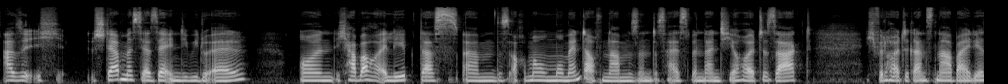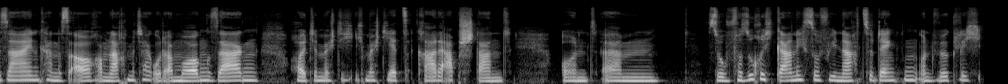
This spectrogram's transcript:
also ich, Sterben ist ja sehr individuell. Und ich habe auch erlebt, dass ähm, das auch immer Momentaufnahmen sind. Das heißt, wenn dein Tier heute sagt, ich will heute ganz nah bei dir sein, kann es auch am Nachmittag oder am Morgen sagen, heute möchte ich, ich möchte jetzt gerade Abstand. Und ähm, so versuche ich gar nicht so viel nachzudenken und wirklich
